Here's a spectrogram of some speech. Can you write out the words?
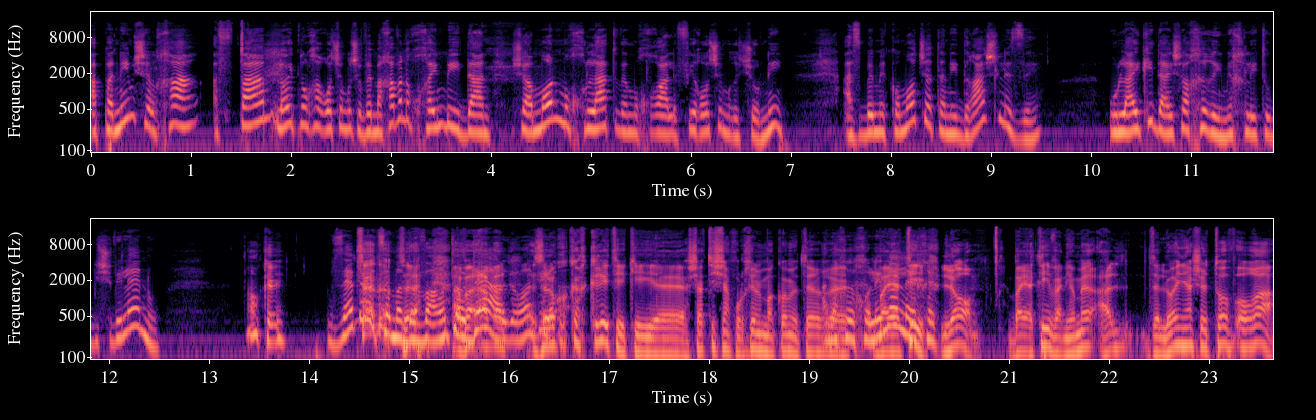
הפנים שלך אף פעם לא ייתנו לך רושם ראשוני. ומאחר ואנחנו חיים בעידן שהמון מוחלט ומוכרע לפי רושם ראשוני, אז במקומות שאתה נדרש לזה, אולי כדאי שאחרים יחליטו בשבילנו. אוקיי. זה בסדר, בעצם זה, הדבר, אתה אבל, יודע. אבל זה לא כל כך קריטי, כי uh, חשבתי שאנחנו הולכים למקום יותר בעייתי. אנחנו יכולים בעייתי. ללכת. לא, בעייתי, ואני אומר, אל, זה לא עניין של טוב או רע.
